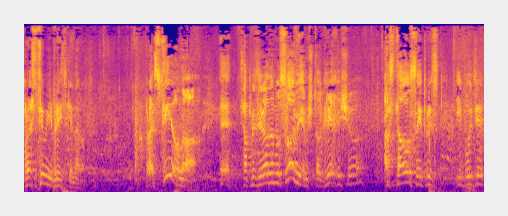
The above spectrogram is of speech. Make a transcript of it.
простил еврейский народ. Простил, но э, с определенным условием, что грех еще остался и, прис, и будет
